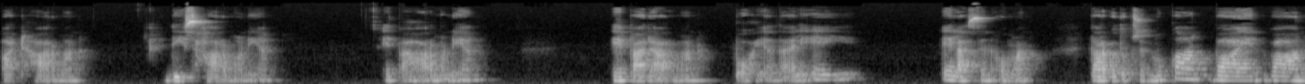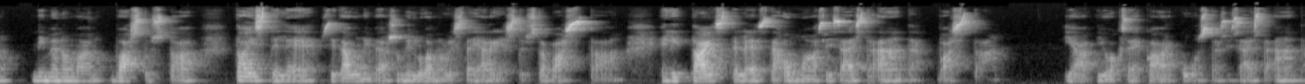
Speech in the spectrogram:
adharman, disharmonian, epäharmonian, epädarman pohjalta. Eli ei elä sen oman tarkoituksen mukaan, vain, vaan nimenomaan vastustaa, taistelee sitä universumin luonnollista järjestystä vastaan. Eli taistelee sitä omaa sisäistä ääntä vastaan ja juoksee karkuun sitä sisäistä ääntä.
